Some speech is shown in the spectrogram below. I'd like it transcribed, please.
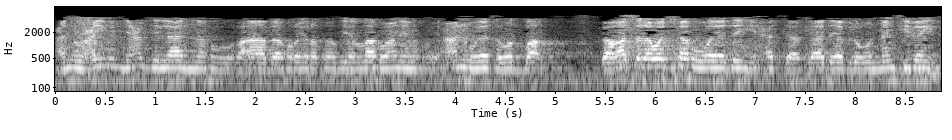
عن نعيم بن عبد الله أنه رأى أبا هريرة رضي الله عنه, عنه يتوضأ فغسل وجهه ويديه حتى كاد يبلغ المنكبين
